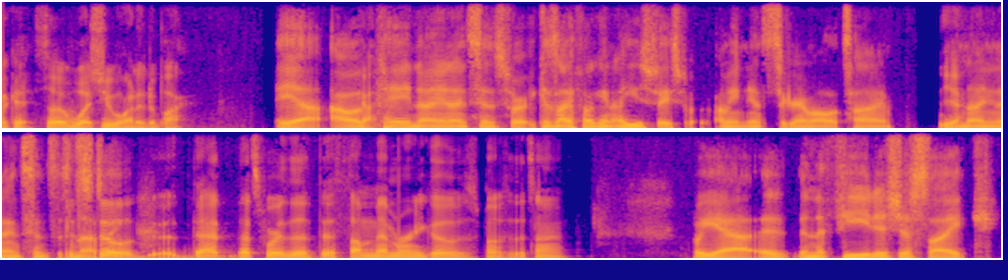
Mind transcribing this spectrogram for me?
Okay. So what you wanted to buy? Yeah, I would Gotcha. pay 99 cents for it because I fucking I use Facebook. I mean Instagram all the time. Yeah. 99 cents is It's nothing. still uh, that. That's where the, the thumb memory goes most of the time. But yeah, it, and the feed is just like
